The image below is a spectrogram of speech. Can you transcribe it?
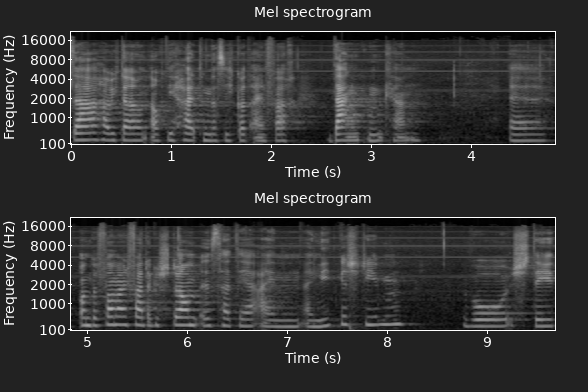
da habe ich dann auch die Haltung, dass ich Gott einfach danken kann. Äh, und bevor mein Vater gestorben ist, hat er ein, ein Lied geschrieben, wo steht,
